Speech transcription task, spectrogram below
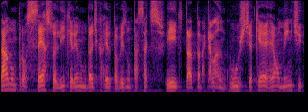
tá num processo ali, querendo mudar de carreira, talvez não tá satisfeito, tá, tá naquela angústia, quer realmente.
